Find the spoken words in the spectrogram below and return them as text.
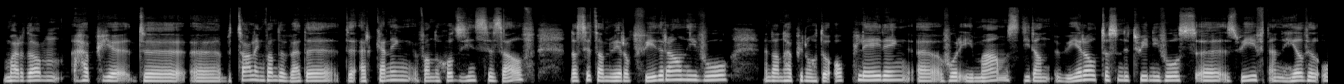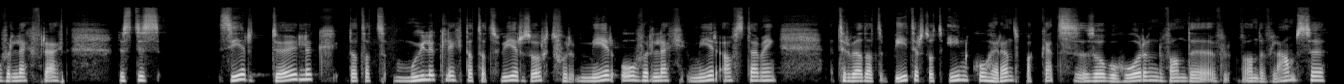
Maar dan heb je de betaling van de wedden, de erkenning van de godsdiensten zelf. Dat zit dan weer op federaal niveau. En dan heb je nog de opleiding voor imams, die dan weer al tussen de twee niveaus zweeft en heel veel overleg vraagt. Dus het is zeer duidelijk dat dat moeilijk ligt, dat dat weer zorgt voor meer overleg, meer afstemming, terwijl dat beter tot één coherent pakket zou behoren van de, van de Vlaamse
